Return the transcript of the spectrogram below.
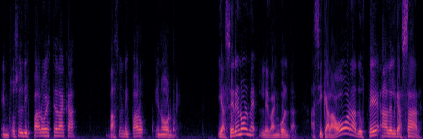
entonces el disparo este de acá va a ser un disparo enorme. Y al ser enorme, le va a engordar. Así que a la hora de usted adelgazar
